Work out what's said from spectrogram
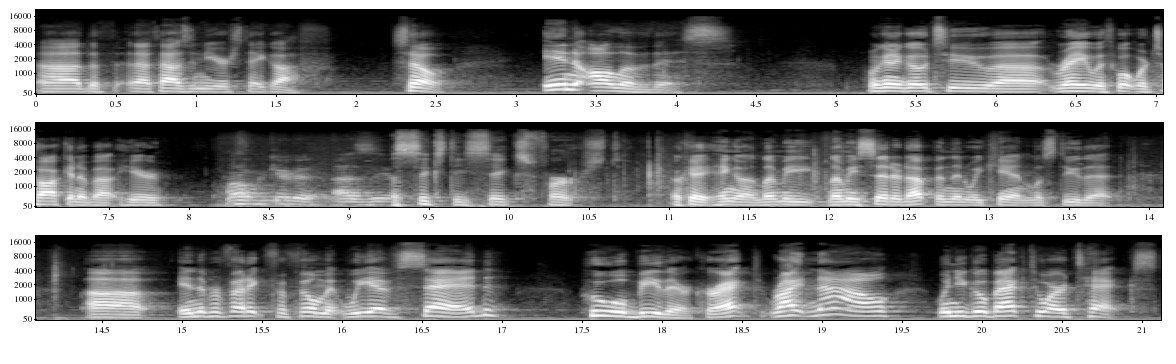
uh, the a thousand years take off. So, in all of this, we're going to go to uh, Ray with what we're talking about here. Why don't we go to Isaiah 66 first? Okay, hang on. Let me let me set it up, and then we can. Let's do that. Uh, in the prophetic fulfillment, we have said who will be there. Correct. Right now, when you go back to our text,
